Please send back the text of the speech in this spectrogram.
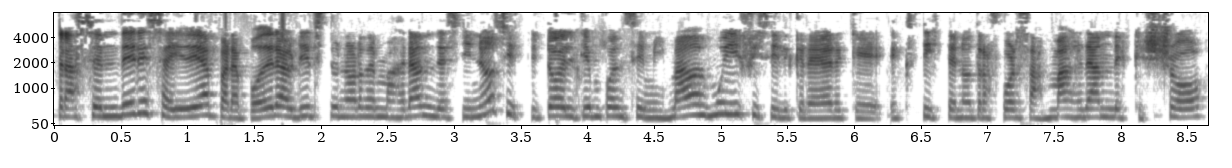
Trascender esa idea para poder abrirse un orden más grande. Si no, si estoy todo el tiempo ensimismado, es muy difícil creer que existen otras fuerzas más grandes que yo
